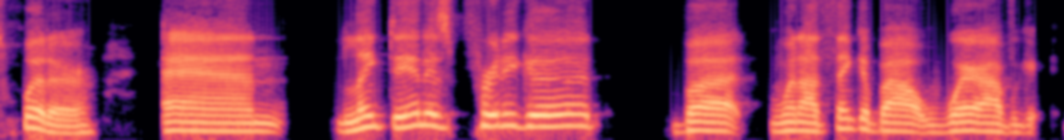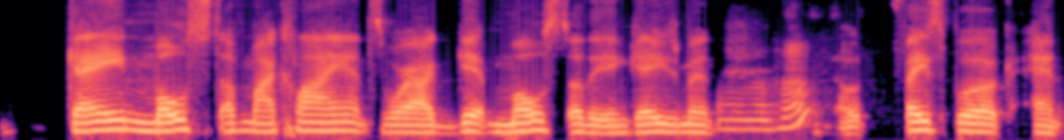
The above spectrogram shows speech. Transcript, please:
Twitter. And LinkedIn is pretty good. But when I think about where I've gained most of my clients, where I get most of the engagement, mm-hmm. you know, Facebook and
